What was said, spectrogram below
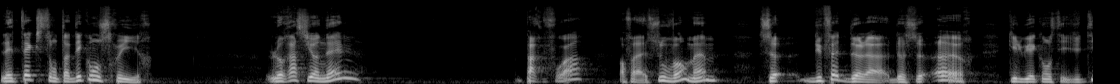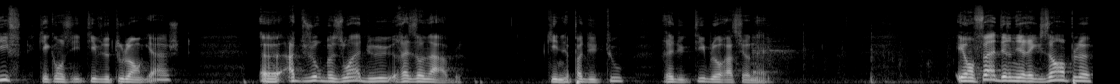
Les textes sont à déconstruire. Le rationnel, parfois, enfin souvent même, du fait de, de, ce heurt qui lui est constitutif, qui est constitutif de tout langage, euh, a toujours besoin du raisonnable, qui n'est pas du tout réductible au rationnel. Et enfin, dernier exemple,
